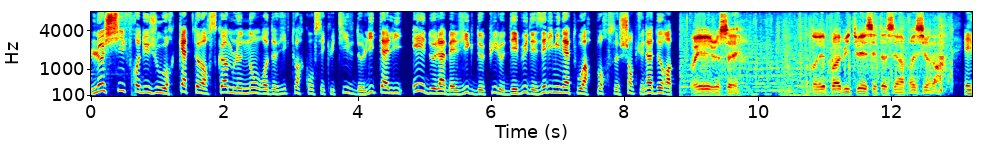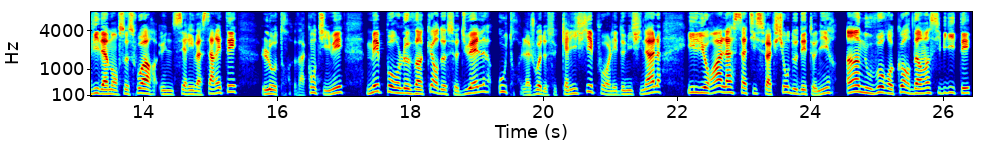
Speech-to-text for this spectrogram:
Le chiffre du jour 14 comme le nombre de victoires consécutives de l'Italie et de la Belgique depuis le début des éliminatoires pour ce championnat d'Europe. Oui, je sais. Quand on n'est pas habitué, c'est assez impressionnant. Évidemment, ce soir, une série va s'arrêter l'autre va continuer, mais pour le vainqueur de ce duel, outre la joie de se qualifier pour les demi-finales, il y aura la satisfaction de détenir un nouveau record d'invincibilité,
